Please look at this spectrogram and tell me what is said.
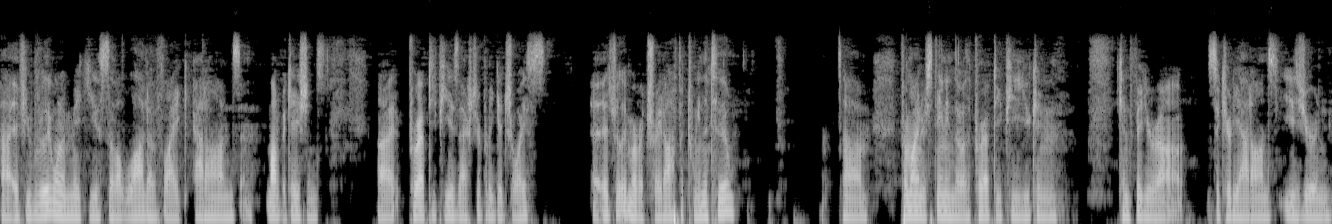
Uh, if you really want to make use of a lot of like add-ons and modifications, uh, ProFTP is actually a pretty good choice. Uh, it's really more of a trade-off between the two. Um, from my understanding though, with ProFTP you can configure uh, security add-ons easier and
